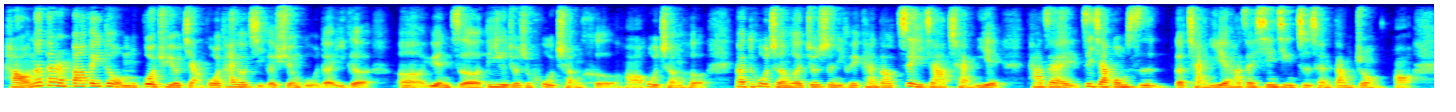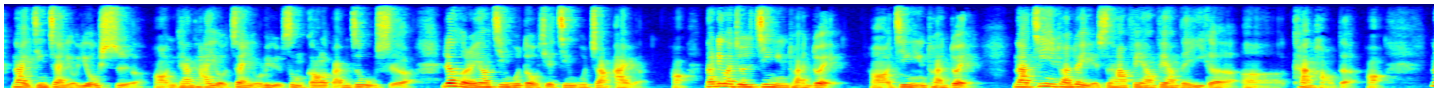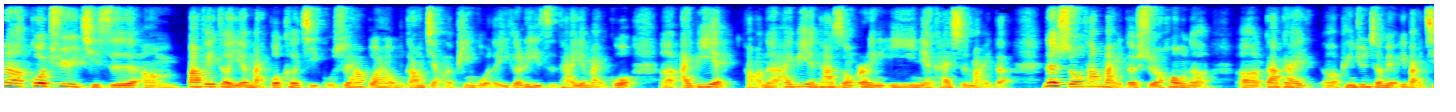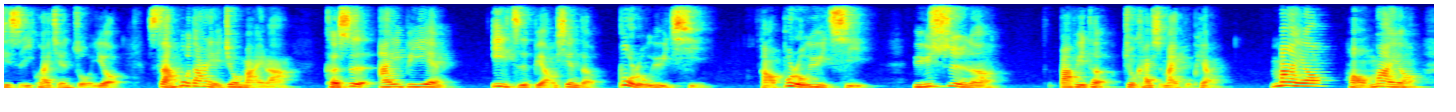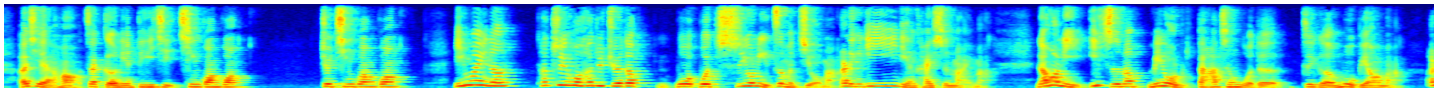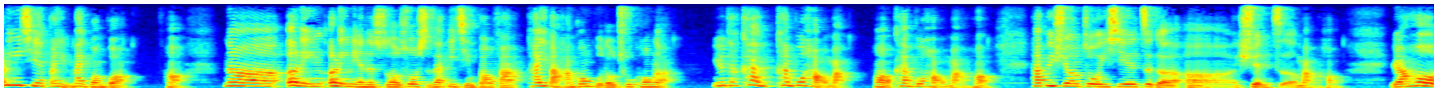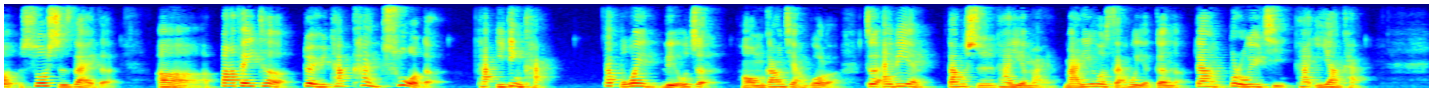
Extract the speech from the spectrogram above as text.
好，那当然，巴菲特我们过去有讲过，他有几个选股的一个呃原则，第一个就是护城河，哈，护城河，那护城河就是你可以看到这家产业，它在这家公司的产业，它在先进制程当中，哈，那已经占有优势了，好，你看它有占有率有这么高了，百分之五十了，任何人要进入都有些进入障碍了，好，那另外就是经营团队，啊，经营团队，那经营团队也是他非常非常的一个呃看好的，哈。那过去其实，嗯，巴菲特也买过科技股，所以他不按我们刚刚讲了苹果的一个例子，他也买过呃 IBM。好，那 IBM 他是从二零一一年开始买的，那时候他买的时候呢，呃，大概呃平均成本有一百七十一块钱左右，散户当然也就买啦。可是 IBM 一直表现得不如预期，好，不如预期，于是呢，巴菲特就开始卖股票，卖哦。好卖哦，而且哈，在隔年第一季清光光，就清光光，因为呢，他最后他就觉得我我持有你这么久嘛，二零一一年开始买嘛，然后你一直呢没有达成我的这个目标嘛，二零一七年把你卖光光，好，那二零二零年的时候，说实在，疫情爆发，他一把航空股都出空了，因为他看看不好嘛，哈、看不好嘛，哈、他必须要做一些这个呃选择嘛，哈、然后说实在的，呃，巴菲特对于他看错的，他一定砍，他不会留着。好、我们刚刚讲过了，这 IBM 当时他也买了，买了以后散户也跟了，但不如预期，他一样砍。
